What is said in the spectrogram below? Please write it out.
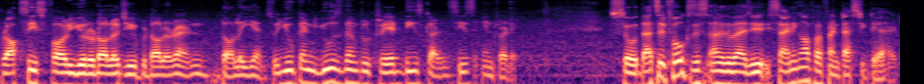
proxies for euro dollar, GBP dollar, and dollar yen. So you can use them to trade these currencies intraday. So that's it, folks. This is Anindya signing off. A fantastic day ahead.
